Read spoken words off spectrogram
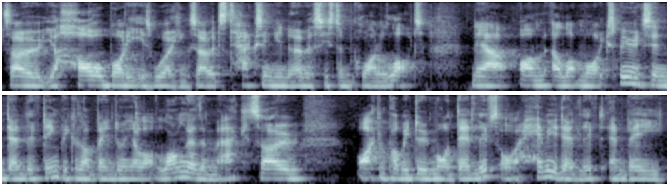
So your whole body is working. So it's taxing your nervous system quite a lot. Now, I'm a lot more experienced in deadlifting because I've been doing it a lot longer than Mac. So I can probably do more deadlifts or a heavier deadlift and be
